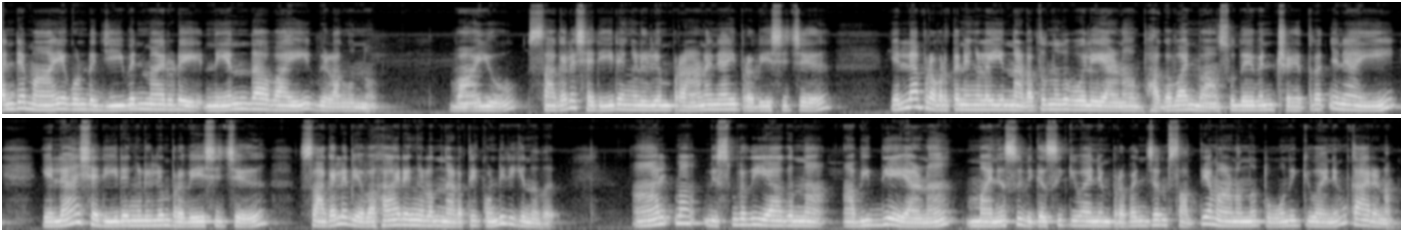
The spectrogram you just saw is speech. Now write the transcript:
തന്റെ മായ കൊണ്ട് ജീവന്മാരുടെ നിയന്താവായി വിളങ്ങുന്നു. വായു സകല ശരീരങ്ങളിലും പ്രാണനായി പ്രവേശിച്ച് എല്ലാ പ്രവർത്തനങ്ങളെയും നടത്തുന്നത് പോലെയാണ് ഭഗവാൻ വാസുദേവൻ ക്ഷേത്രജ്ഞനായി എല്ലാ ശരീരങ്ങളിലും പ്രവേശിച്ച് സകല വ്യവഹാരങ്ങളും നടത്തിക്കൊണ്ടിരിക്കുന്നത്. ആത്മവിസ്മൃതിയാകുന്ന അവിദ്യയാണ് മനസ്സ് വികസിക്കുവാനും പ്രപഞ്ചം സത്യമാണെന്ന് തോന്നിക്കുവാനും കാരണം.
